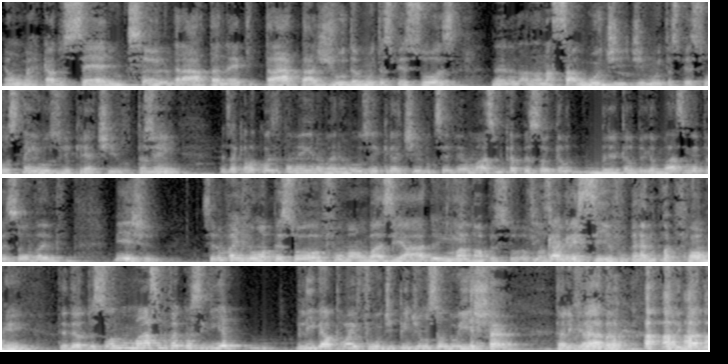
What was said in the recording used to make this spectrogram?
é um mercado sério, Sério. que trata, né, que trata, ajuda muitas pessoas né, na, na saúde de muitas pessoas. Tem uso recreativo também. Sim. Mas é aquela coisa também, né, mano? É o uso recreativo que você vê o máximo que a pessoa, aquela briga, aquela briga, o máximo que a pessoa vai. Bicho, você não vai ver uma pessoa fumar um baseado e matar uma pessoa. ficar um- agressivo É, com alguém. Entendeu? A pessoa no máximo vai conseguir ligar pro iFood e pedir um sanduíche. É. Tá ligado? Tá ligado?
